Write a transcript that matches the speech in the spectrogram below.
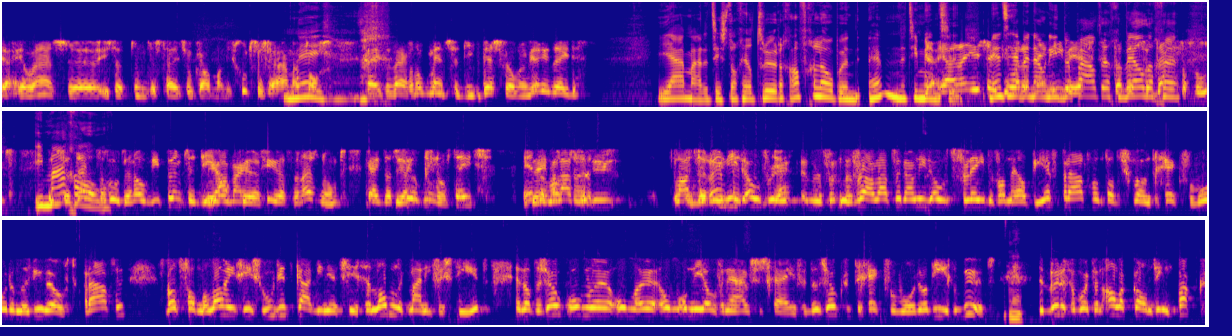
Ja, helaas eh, is dat toen destijds ook allemaal niet goed gegaan. Maar toch, kijk, er waren ook mensen die best wel hun werk deden. Ja, maar het is toch heel treurig afgelopen hè, met die mensen. ja, nee, zeker, mensen hebben nou niet bepaald een geweldige Het imago. gedachtegoed en ook die punten die Ja, ook eh, Gerard van As noemt. Kijk, dat Ja. speelt nu nog steeds. En Nee, dan maar wordt, laten we nu... Laten we, ruimte- niet over, ja. eh, mev- mevrouw, laten we nou niet over het verleden van de LPF praten, want dat is gewoon te gek voor woorden om er nu over te praten. Wat van belang is, is hoe dit kabinet zich landelijk manifesteert. En dat is ook om, eh, om, eh, om, om niet over naar huis te schrijven. Dat is ook te gek voor woorden wat hier gebeurt. De burger wordt aan alle kanten in pak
